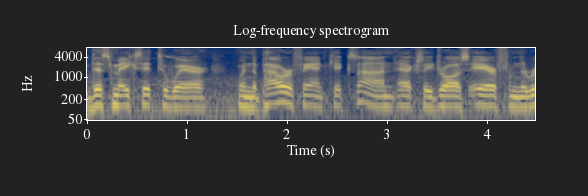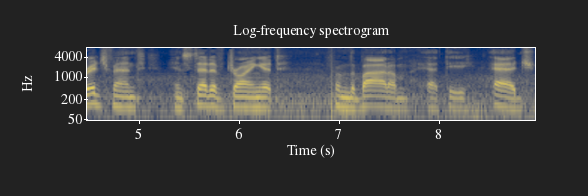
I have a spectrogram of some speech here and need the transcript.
This makes it to where when the power fan kicks on, actually draws air from the ridge vent instead of drawing it from the bottom at the edge,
